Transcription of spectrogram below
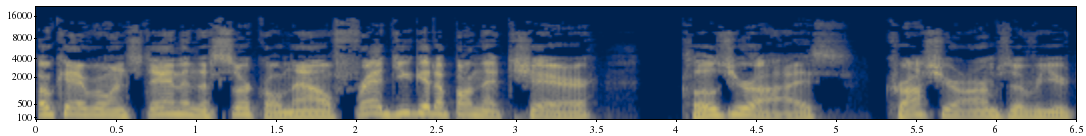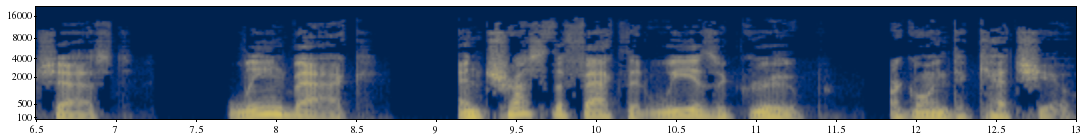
Okay, everyone, stand in the circle. Now, Fred, you get up on that chair, close your eyes, cross your arms over your chest, lean back, and trust the fact that we as a group are going to catch you.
